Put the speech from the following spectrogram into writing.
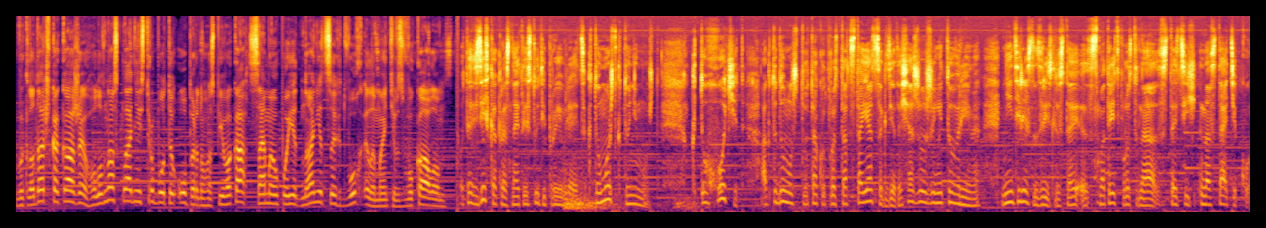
Викладачка каже, головна складність роботи оперного співака саме у поєднанні цих двох елементів з вокалом. Вот здесь как раз на этой студии проявляется, кто может, кто не может. Кто хочет, а кто думал, что так вот просто отстояться где-то. Сейчас же уже не то время. Неинтересно зрителю сто- смотреть просто на, стати... на статику,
